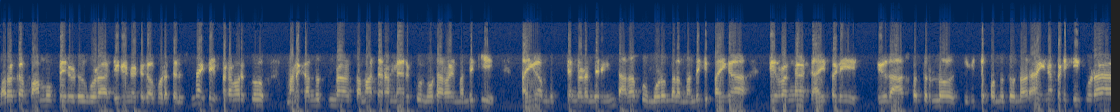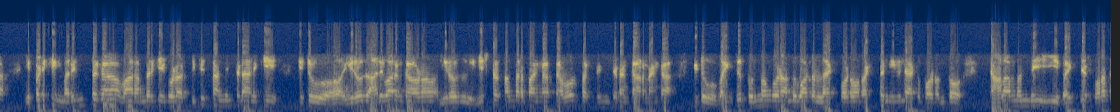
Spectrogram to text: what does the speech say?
మరొక బాంబు పేలుడు కూడా జరిగినట్టుగా కూడా తెలుస్తుంది. అయితే ఇప్పటి వరకు మనకు అందుతున్న సమాచారం మేరకు నూట అరవై మందికి పైగా మృతి చెందడం జరిగింది. దాదాపు మూడు వందల మందికి పైగా తీవ్రంగా గాయపడి వివిధ ఆసుపత్రుల్లో చికిత్స పొందుతున్నారు. అయినప్పటికీ కూడా ఇప్పటికీ మరింతగా వారందరికీ కూడా చికిత్స అందించడానికి ఇటు ఈ రోజు ఆదివారం కావడం ఈ రోజు ఈస్టర్ సందర్భంగా సెలవులు ప్రకటించడం కారణంగా ఇటు వైద్య బృందం కూడా అందుబాటులో లేకపోవడం రక్త నిధి లేకపోవడంతో చాలా మంది ఈ వైద్య కొరత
